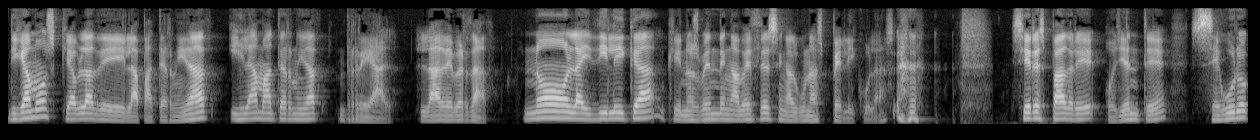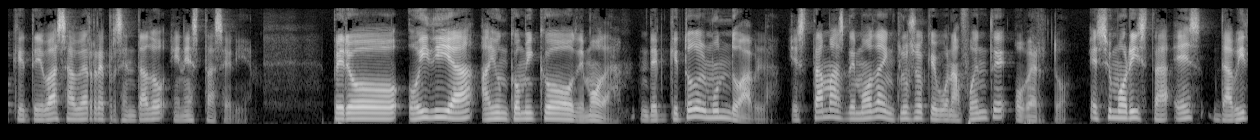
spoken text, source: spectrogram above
Digamos que habla de la paternidad y la maternidad real, la de verdad, no la idílica que nos venden a veces en algunas películas. si eres padre, oyente, seguro que te vas a ver representado en esta serie. Pero hoy día hay un cómico de moda, del que todo el mundo habla. Está más de moda incluso que Buenafuente o Berto. Ese humorista es David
